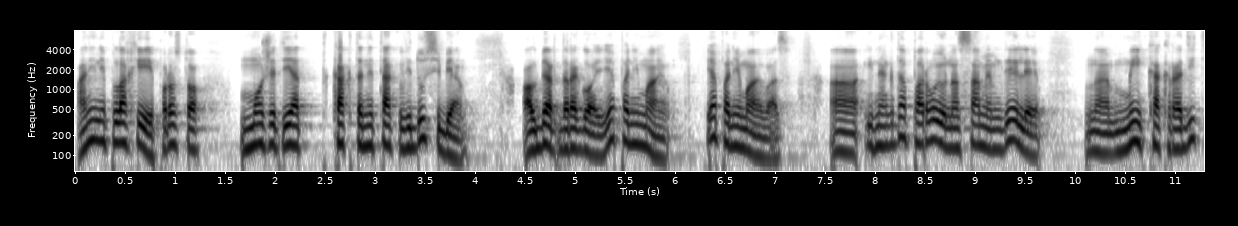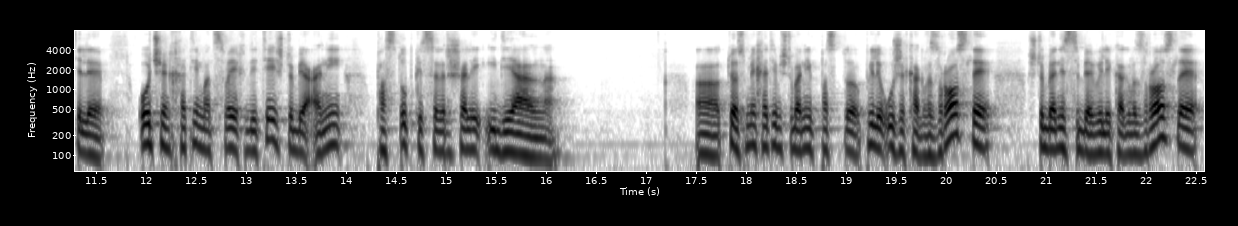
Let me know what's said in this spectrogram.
Они неплохие, просто, может, я как-то не так веду себя. Альберт, дорогой, я понимаю, я понимаю вас. А, иногда, порою, на самом деле, мы, как родители, очень хотим от своих детей, чтобы они поступки совершали идеально. А, то есть мы хотим, чтобы они поступили уже как взрослые, чтобы они себя вели как взрослые,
